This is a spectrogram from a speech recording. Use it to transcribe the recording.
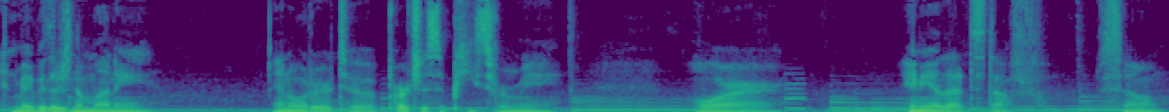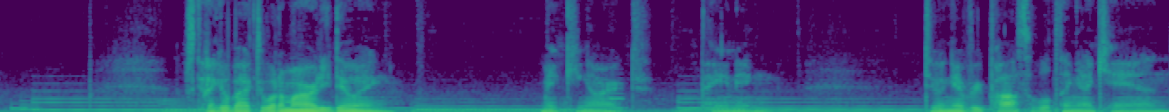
And maybe there's no money in order to purchase a piece for me or any of that stuff. So I'm just gonna go back to what I'm already doing making art, painting, doing every possible thing I can.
